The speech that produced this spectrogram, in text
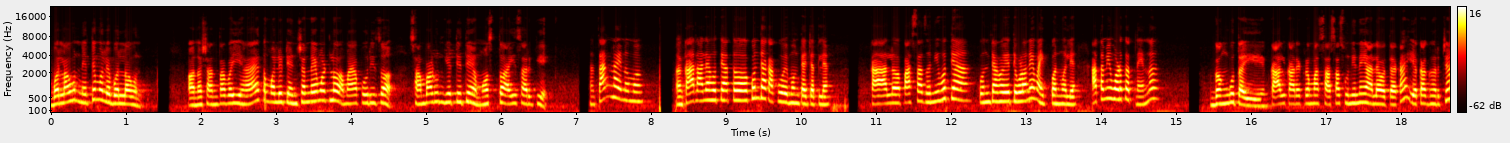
बोलावून नेते मुले बोलावून. अन शांताबाई आहे तर मला टेन्शन नाही म्हटलं माया पोरीचं. सांभाळून घेते ते मस्त आईसारखी. चांगलं आहे ना मग. काल आल्या होत्या तर कोणत्या काकू आहे मग त्याच्यातल्या? काल पाच सहा जणी होत्या कोणत्या होय तेवढं नाही माहीत पण मला. आता मी ओळखत नाही ना. गंगूताई काल कार्यक्रमात सासा सुनी नाही आल्या होत्या का? एका घरच्या?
